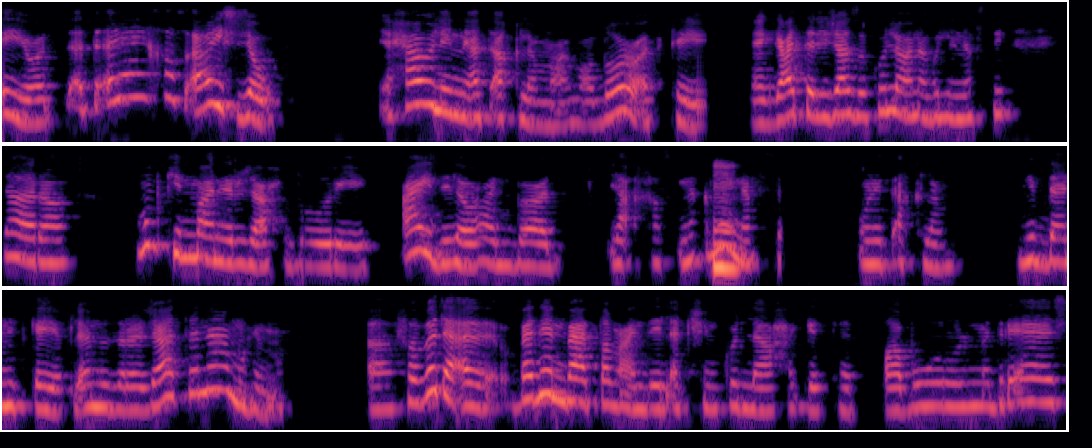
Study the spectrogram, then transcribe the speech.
أيوة يعني خلاص أعيش جو. أحاول إني أتأقلم مع الموضوع وأتكيف. يعني قعدت الإجازة كلها وأنا أقول لنفسي يارا ممكن ما نرجع حضوري عادي لو عن بعد. لا خلاص نقنع نفسنا ونتأقلم. نبدأ نتكيف لأنه درجاتنا مهمة. آه، فبدأ بعدين بعد طبعا دي الأكشن كلها حقت الطابور والمدري إيش.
